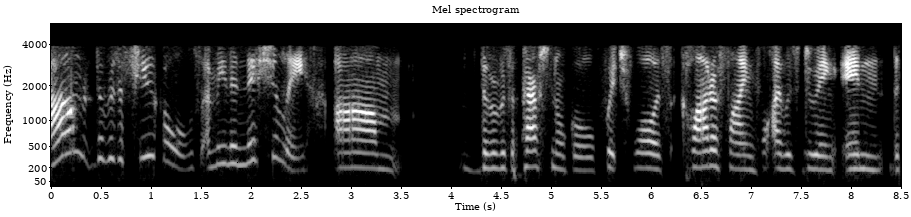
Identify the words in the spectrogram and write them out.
Um, there was a few goals. I mean, initially, um, there was a personal goal which was clarifying what I was doing in the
